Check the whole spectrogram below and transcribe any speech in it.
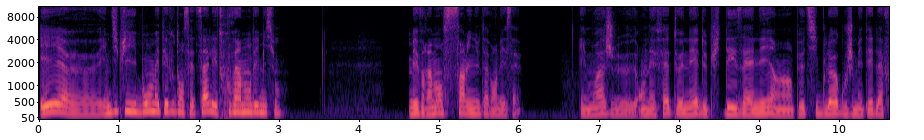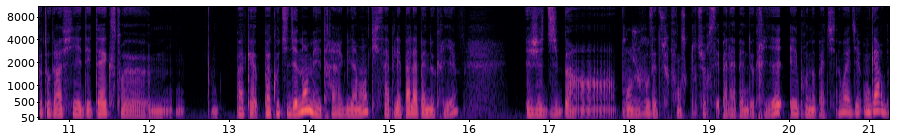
Et euh, il me dit puis bon mettez-vous dans cette salle et trouvez un nom d'émission. Mais vraiment cinq minutes avant l'essai. Et moi, je, en effet, tenais depuis des années un petit blog où je mettais de la photographie et des textes, euh, pas, pas, quotidiennement, mais très régulièrement, qui s'appelait Pas la peine de crier. Et j'ai dit, ben, bonjour, vous êtes sur France Culture, c'est pas la peine de crier. Et Bruno Patino a dit, on garde.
